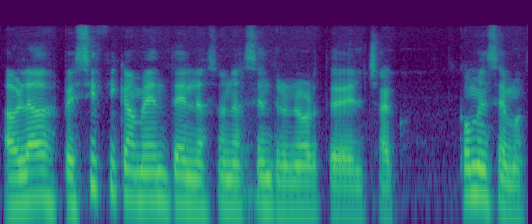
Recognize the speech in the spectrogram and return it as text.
hablado específicamente en la zona centro-norte del Chaco. Comencemos.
